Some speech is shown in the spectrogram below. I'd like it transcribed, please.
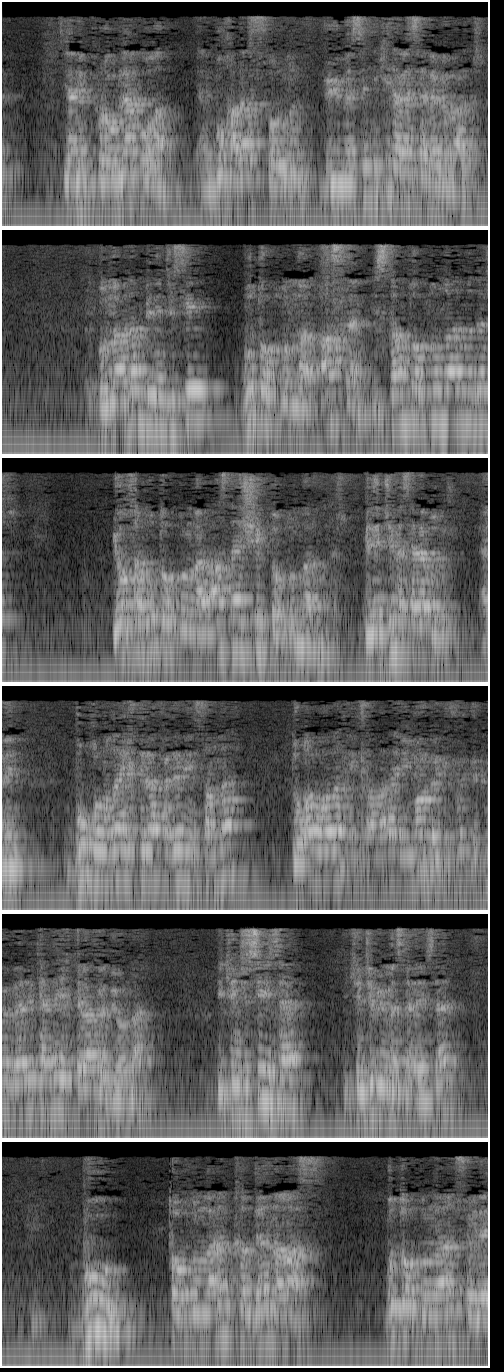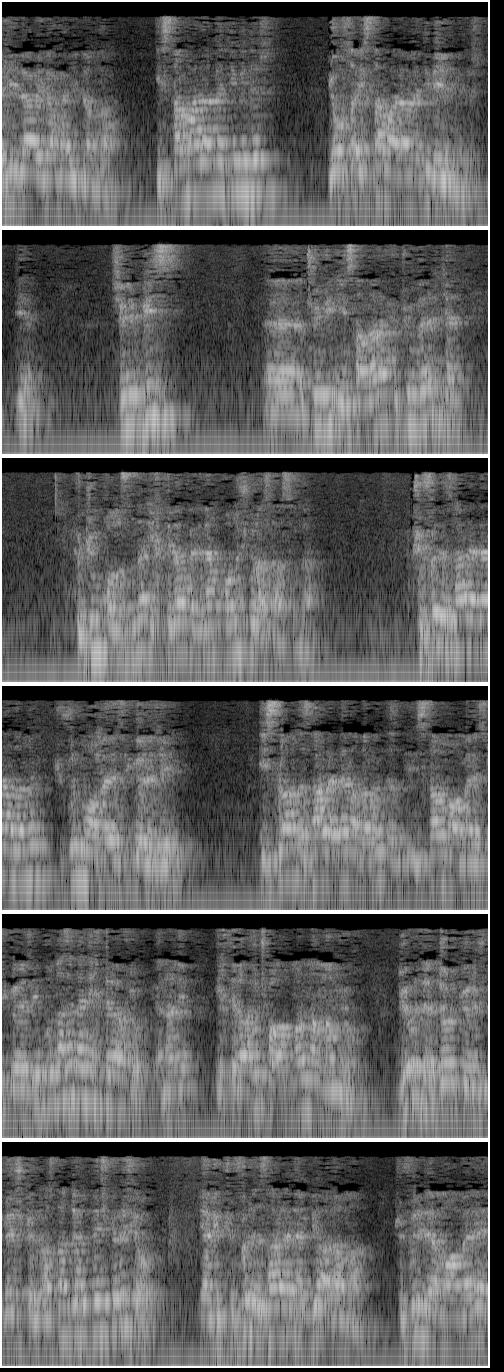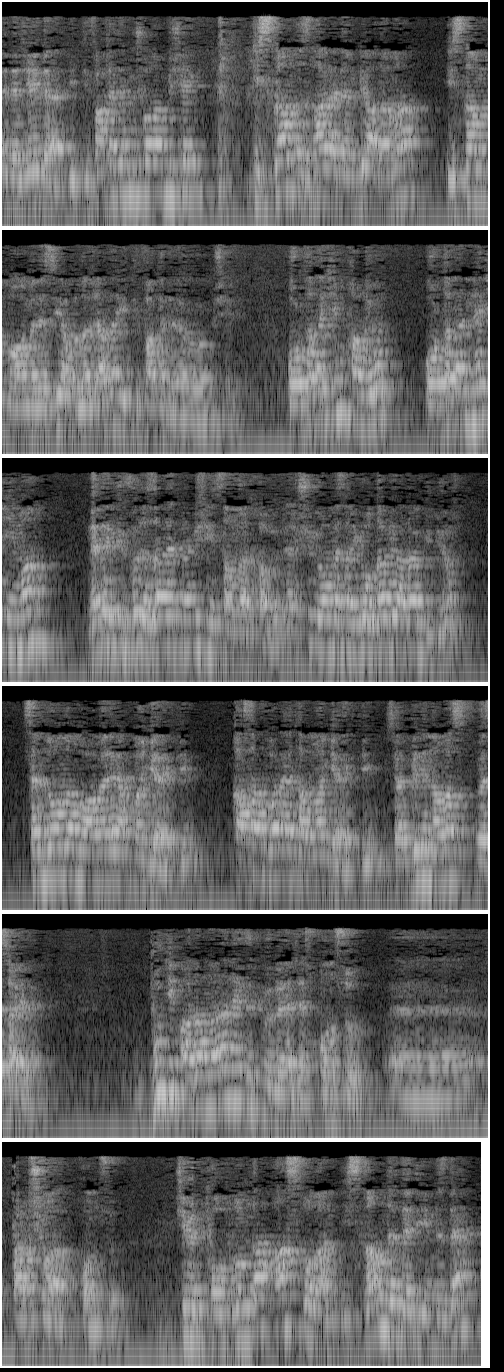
yani problem olan, yani bu kadar sorunun büyümesinin iki tane sebebi vardır. Bunlardan birincisi bu toplumlar aslen İslam toplumları mıdır? Yoksa bu toplumlar aslen şirk toplumları mıdır? Birinci mesele budur. Yani bu konuda ihtilaf eden insanlar doğal olarak insanlara iman ve küfür hükmü verirken de ihtilaf ediyorlar. İkincisi ise, ikinci bir mesele ise bu toplumların kıldığı namaz, bu toplumların söylediği la ilahe illallah İslam alameti midir? Yoksa İslam alameti değil midir? diye. Şimdi biz e, çünkü insanlara hüküm verirken hüküm konusunda ihtilaf edilen konu şurası aslında. Küfür ızhar eden adamın küfür muamelesi göreceği, İslam ızhar eden adamın İslam muamelesi göreceği, bunda zaten ihtilaf yok. Yani hani ihtilafı çoğaltmanın anlamı yok. Diyoruz ya dört görüş, beş görüş, aslında dört beş görüş yok. Yani küfür ızhar eden bir adama küfür ile muamele edileceği de ittifak edilmiş olan bir şey. İslam ızhar eden bir adama İslam muamelesi yapılacağı da ittifak edilen olan bir şey. Ortada kim kalıyor? Ortada ne iman ne de küfür ızhar etmemiş insanlar kalıyor. Yani şu yol mesela yolda bir adam gidiyor. Sen de onunla muamele yapman gerektiği, kasap var et alman gerektiği, mesela biri namaz vesaire. Bu tip adamlara ne hükmü vereceğiz konusu, e, tartışma konusu. Şimdi toplumda asıl olan İslam'dır dediğimizde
